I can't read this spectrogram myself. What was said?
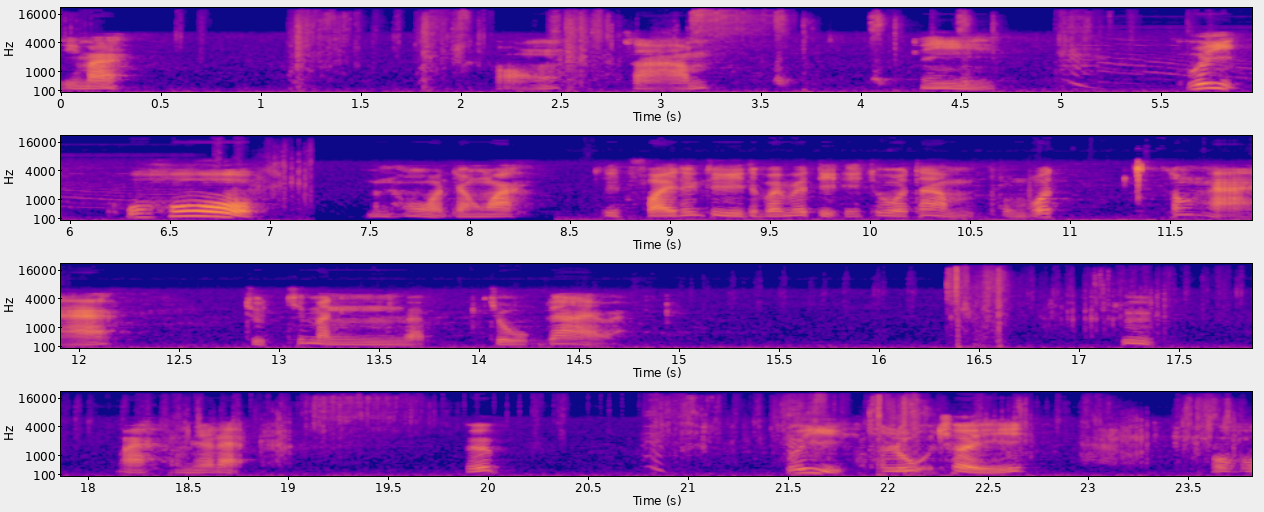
ดีไหมสองสามนี่เฮ้ย โอ้โห มันโหดจังวะ ติดไฟทั้งทีแต่ไปไม่ติดให้ทั่วตั้มผมว่าต้องหา จุดที่มันแบบจูกได้วะอือมาตรงนี้แหละปึ๊บเฮ้ย ทะลุเฉย โอ้โห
